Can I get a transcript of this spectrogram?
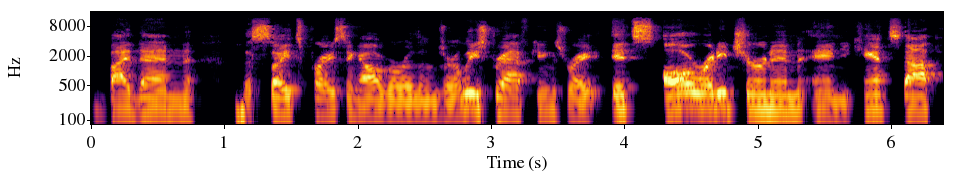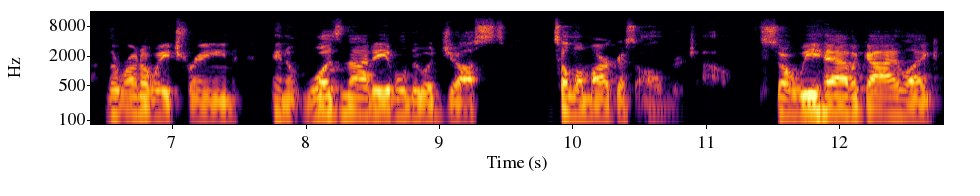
by then, the site's pricing algorithms, or at least DraftKings, right? It's already churning and you can't stop the runaway train. And it was not able to adjust to Lamarcus Aldridge out. So we have a guy like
